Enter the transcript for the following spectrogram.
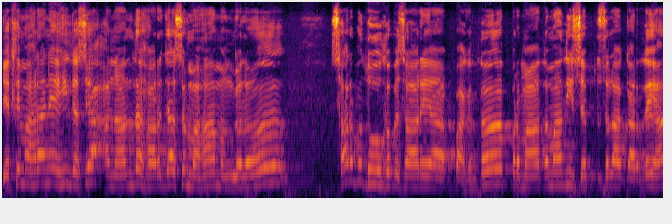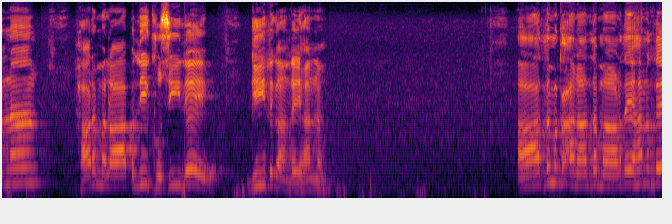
ਇੱਥੇ ਮਹਾਰਾਜ ਨੇ ਇਹੀ ਦੱਸਿਆ, ਆਨੰਦ ਹਰ ਜਸ ਮਹਾ ਮੰਗਲ। ਸਰਬ ਦੁੱਖ ਵਿਸਾਰਿਆ ਭਗਤ, ਪ੍ਰਮਾਤਮਾ ਦੀ ਸਿਫਤ ਸਲਾਹ ਕਰਦੇ ਹਨ, ਹਰ ਮਲਾਪ ਦੀ ਖੁਸ਼ੀ ਦੇ ਗੀਤ ਗਾਉਂਦੇ ਹਨ। ਆਤਮਿਕ ਆਨੰਦ ਮਾਣਦੇ ਹਨ ਤੇ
